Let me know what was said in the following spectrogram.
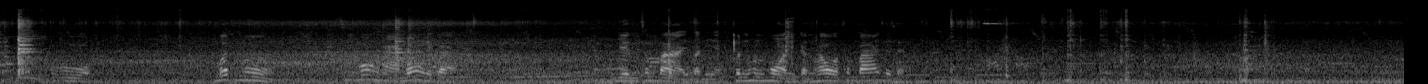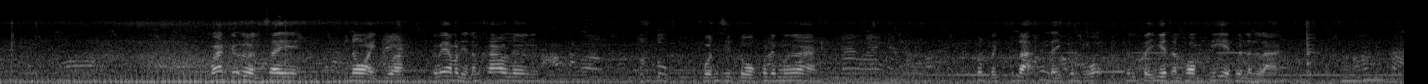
เบิดมือสี่โมงห้าโมงนี่ก็เย็นสบายบัดนี้เพิ่นฮ้อนๆกันเฮาสบายเลยแหละว่านก็เอิ้นใส่พี่น้อยตัวก็แวะมาเล่นน้ำข้าวหนึงฝนตกฝนสิตกคนละเมื่อนั่งได้ไงเพิ่นไปธุระทางไหนเพิ่นบ่เพิ่นไปเฮ็ดอันพร้อมเพรียงเพิ่นนั่นล่ะใส่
